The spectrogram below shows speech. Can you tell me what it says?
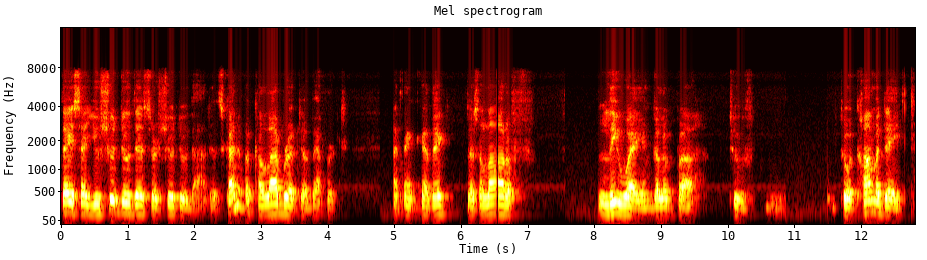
they say you should do this or should do that. It's kind of a collaborative effort. I think uh, they there's a lot of leeway in Gelugpa to to accommodate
